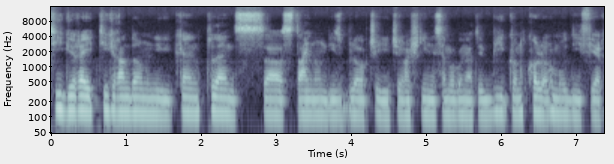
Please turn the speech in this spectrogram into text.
Tigray, Tig randomly can plants sustain on this block, czyli czy rośliny se mogą beacon color modifier,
